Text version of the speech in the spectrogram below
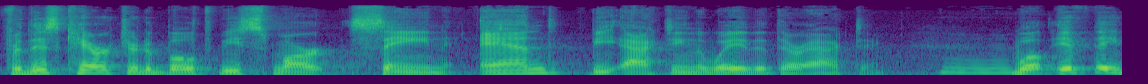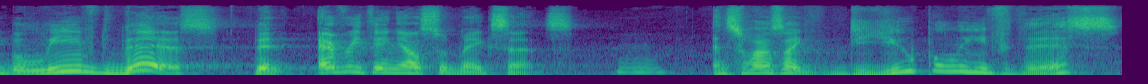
for this character to both be smart, sane, and be acting the way that they're acting? Hmm. Well, if they believed this, then everything else would make sense. Hmm. And so I was like, Do you believe this?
